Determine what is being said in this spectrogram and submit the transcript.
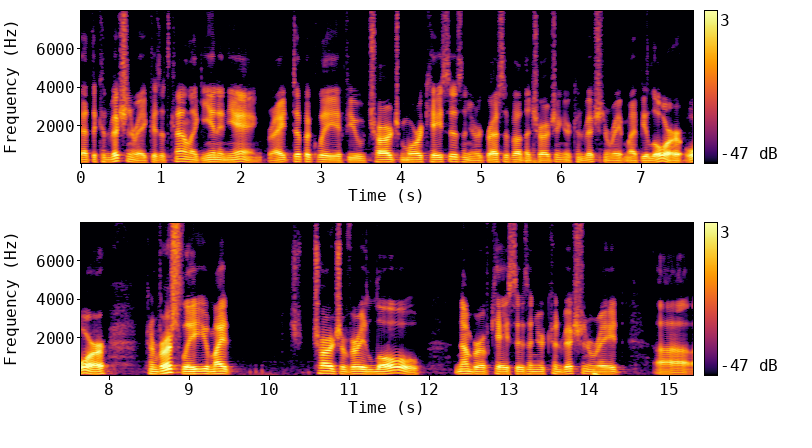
at the conviction rate because it's kind of like yin and yang, right? Typically, if you charge more cases and you're aggressive on the charging, your conviction rate might be lower. Or conversely, you might ch- charge a very low number of cases and your conviction rate uh,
